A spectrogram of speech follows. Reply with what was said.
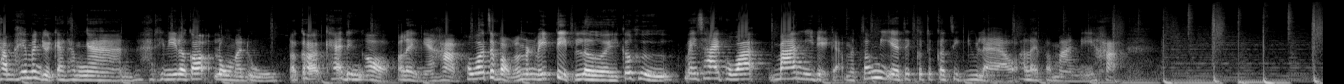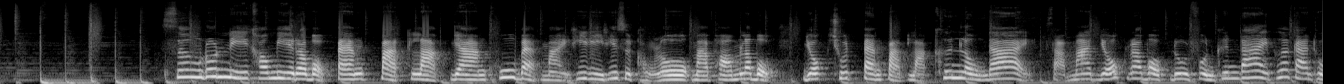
ทำให้มันหยุดการทำงาน ทีนี้เราก็ลงมาดู แล้วก็แค่ดึงออกอะไรอย่างเงี้ยค่ะ เพราะว่าจะบอกว่ามันไม่ติดเลยก็คือไม่ใช่เพราะว่าบ้านมีเด็กอะมันต้องมีเอติกระจุกกระจิกอยู่แล้วอะไรประมาณนี้ค่ะ ซึ่งรุ่นนี้เขามีระบบแปรงปัดหลักยางคู่แบบใหม่ที่ดีที่สุดของโลก มาพร้อมระบบยกชุดแปรงปัดหลักขึ้นลงได้ สามารถยกระบบดูดฝุ่นขึ้นได้ เพื่อการถู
